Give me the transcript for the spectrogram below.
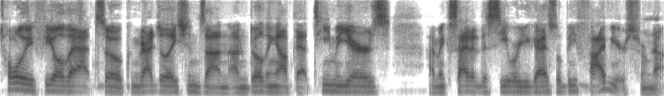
totally feel that. So congratulations on on building out that team of yours. I'm excited to see where you guys will be five years from now.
